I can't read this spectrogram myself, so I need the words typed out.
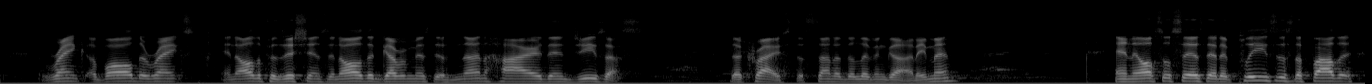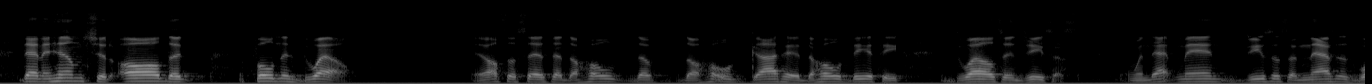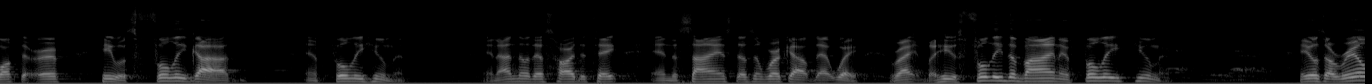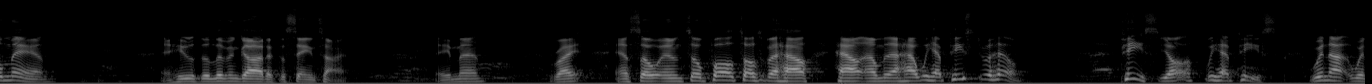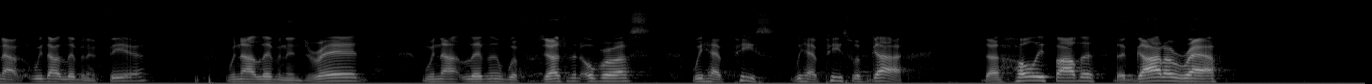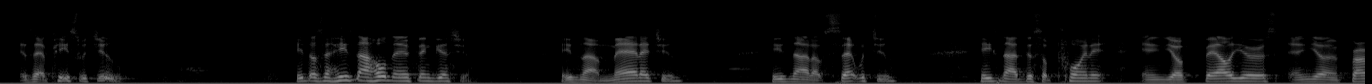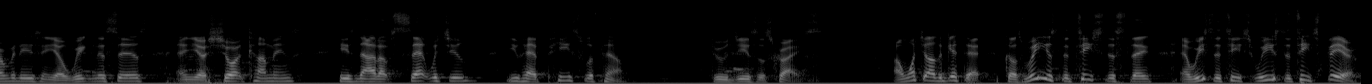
rank of all the ranks and all the positions and all the governments. There's none higher than Jesus, the Christ, the Son of the living God. Amen? And it also says that it pleases the Father that in him should all the fullness dwell. It also says that the whole, the, the whole Godhead, the whole deity, dwells in Jesus. When that man, Jesus of Nazareth, walked the earth, he was fully God and fully human. And I know that's hard to take, and the science doesn't work out that way, right? But he was fully divine and fully human. He was a real man, and he was the living God at the same time. Amen. Right? And so, and so Paul talks about how how um, how we have peace through him. Peace, y'all. We have peace. We're not, we're not, we're not living in fear. We're not living in dread. We're not living with judgment over us. We have peace. We have peace with God. The Holy Father, the God of wrath, is at peace with you. He doesn't, he's not holding anything against you. He's not mad at you. He's not upset with you. He's not disappointed in your failures and your infirmities and your weaknesses and your shortcomings. He's not upset with you. You have peace with him through Jesus Christ. I want y'all to get that because we used to teach this thing and we used to teach we used to teach fear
